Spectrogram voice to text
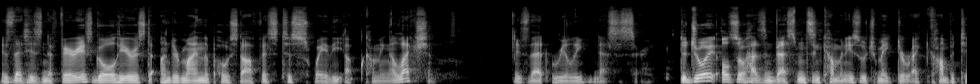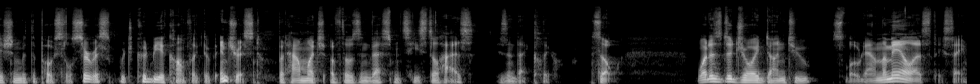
is that his nefarious goal here is to undermine the post office to sway the upcoming election. Is that really necessary? DeJoy also has investments in companies which make direct competition with the Postal Service, which could be a conflict of interest, but how much of those investments he still has isn't that clear. So, what has DeJoy done to slow down the mail, as they say?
